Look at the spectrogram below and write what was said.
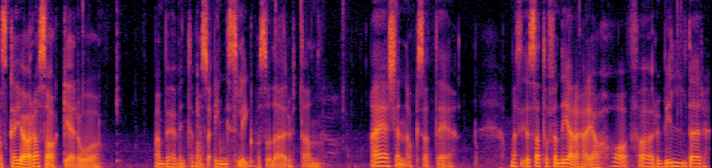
man ska göra saker och man behöver inte vara så ängslig och sådär. Utan nej, jag känner också att det jag satt och funderade här, jaha, förebilder.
